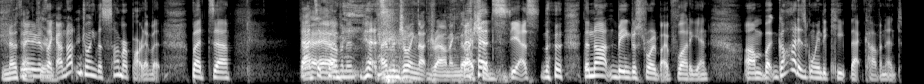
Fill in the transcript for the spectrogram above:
No, thank it's you. like, I'm not enjoying the summer part of it, but uh, that's I- a I'm- covenant. I'm enjoying not drowning though. I should. Yes, the, the not being destroyed by flood again. Um, but God is going to keep that covenant,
